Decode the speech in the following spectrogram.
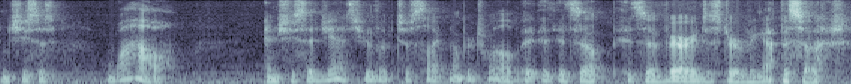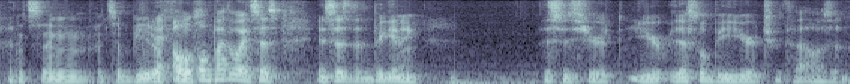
And she says, Wow. And she said, "Yes, you look just like number 12." It, it, it's a it's a very disturbing episode. It's in it's a oh, beautiful oh, by the way, it says it says at the beginning, "This is your year. This will be year 2000."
